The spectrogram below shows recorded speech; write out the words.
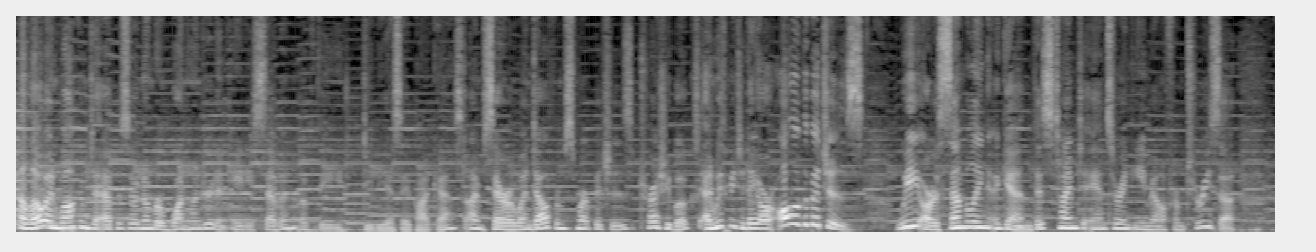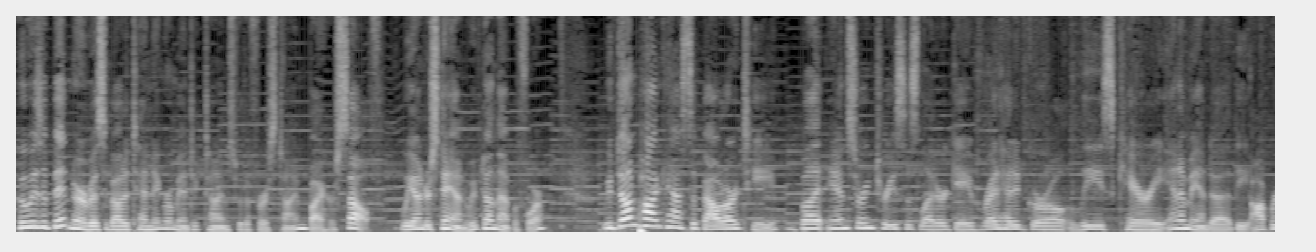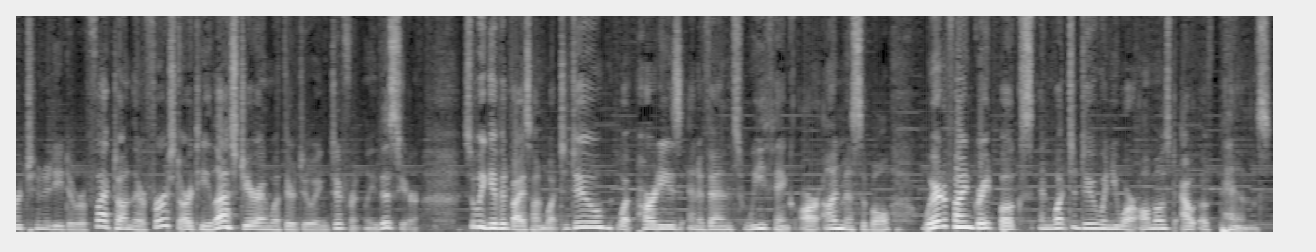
Hello and welcome to episode number 187 of the DBSA podcast. I'm Sarah Wendell from Smart Bitches Trashy Books, and with me today are all of the bitches. We are assembling again, this time to answer an email from Teresa, who is a bit nervous about attending romantic times for the first time by herself. We understand, we've done that before. We've done podcasts about RT, but answering Teresa's letter gave redheaded girl, Elyse, Carrie, and Amanda the opportunity to reflect on their first RT last year and what they're doing differently this year. So we give advice on what to do, what parties and events we think are unmissable, where to find great books, and what to do when you are almost out of pens.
